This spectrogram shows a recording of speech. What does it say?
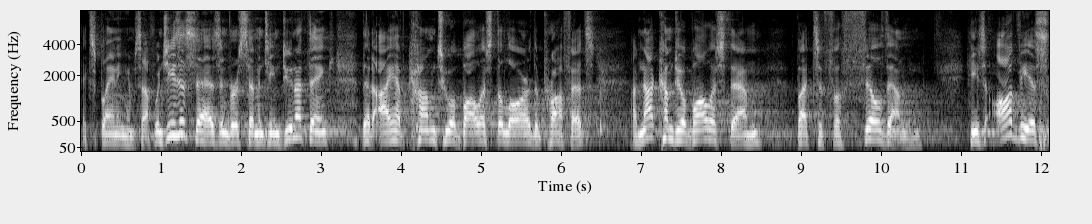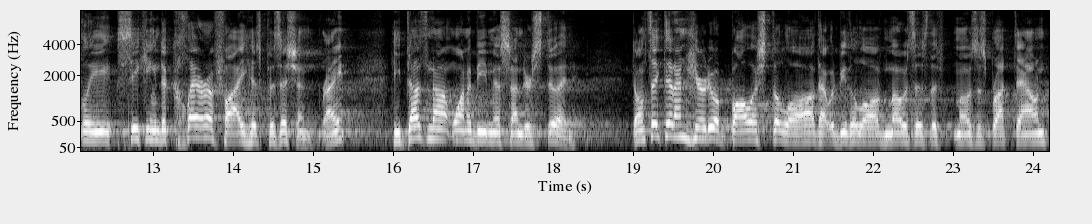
explaining himself? When Jesus says in verse 17, Do not think that I have come to abolish the law or the prophets, I've not come to abolish them, but to fulfill them. He's obviously seeking to clarify his position, right? He does not want to be misunderstood. Don't think that I'm here to abolish the law. That would be the law of Moses that Moses brought down,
